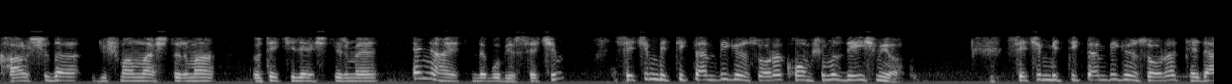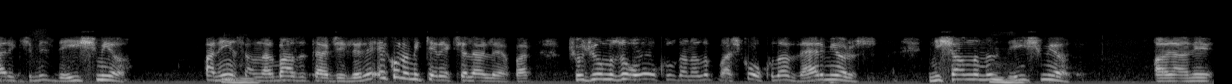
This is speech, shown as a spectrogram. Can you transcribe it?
karşıda düşmanlaştırma, ötekileştirme en nihayetinde bu bir seçim. Seçim bittikten bir gün sonra komşumuz değişmiyor. Seçim bittikten bir gün sonra tedarikçimiz değişmiyor. Hani insanlar bazı tercihleri ekonomik gerekçelerle yapar. Çocuğumuzu o okuldan alıp başka okula vermiyoruz. Nişanlımız değişmiyor. Yani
